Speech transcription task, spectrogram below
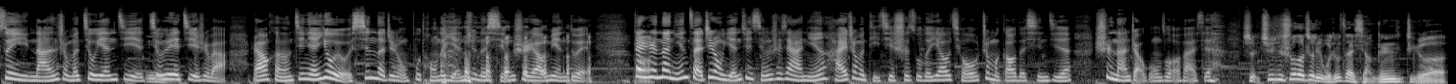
最难什么就业季，就业季是吧？然后可能今年又有新的这种不同的严峻的形势要面对。但是那您在这种严峻形势下，您还这么底气十足的要求这么高的薪金，是难找工作。我发现是。其实说到这里，我就在想跟这个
